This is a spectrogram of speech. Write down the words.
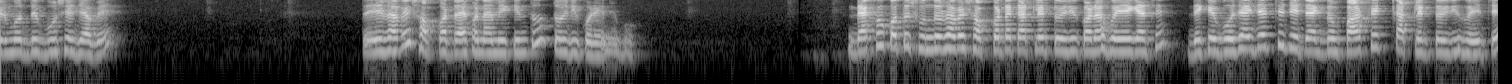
এর মধ্যে বসে যাবে। তো এইভাবে সবকটা এখন আমি কিন্তু তৈরি করে নেব। দেখো কত সুন্দরভাবে সবকটা কাটলেট তৈরি করা হয়ে গেছে। দেখে বোঝাই যাচ্ছে যে এটা একদম পারফেক্ট কাটলেট তৈরি হয়েছে।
